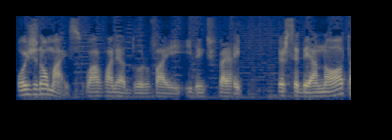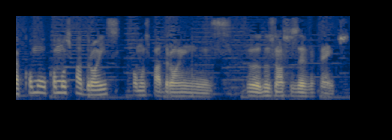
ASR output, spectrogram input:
Hoje não mais. O avaliador vai identificar, perceber a nota como, como os padrões, como os padrões do, dos nossos eventos.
